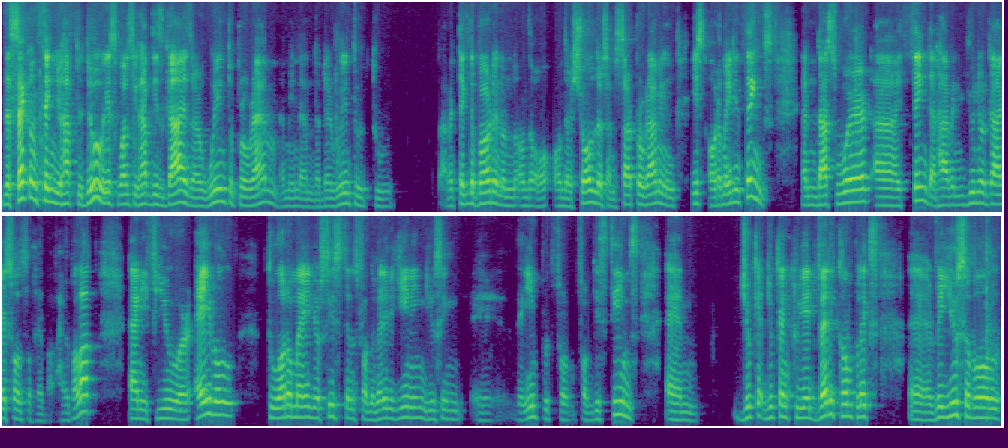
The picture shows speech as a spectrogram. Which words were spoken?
the second thing you have to do is once you have these guys that are willing to program, I mean, and they're willing to to I mean, take the burden on, on, the, on their shoulders and start programming is automating things. And that's where uh, I think that having junior guys also help, help a lot. And if you are able to automate your systems from the very beginning using uh, the input from, from these teams, and you can you can create very complex, uh, reusable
